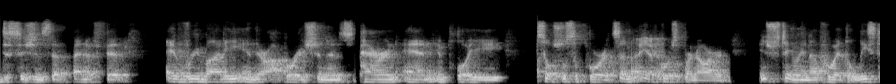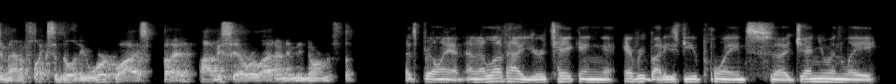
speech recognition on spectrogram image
decisions that benefit everybody in their operation as parent and employee social supports. And of course, Bernard, interestingly enough, who had the least amount of flexibility work wise, but obviously I relied on him enormously. That's brilliant. And I love how you're taking everybody's viewpoints uh, genuinely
